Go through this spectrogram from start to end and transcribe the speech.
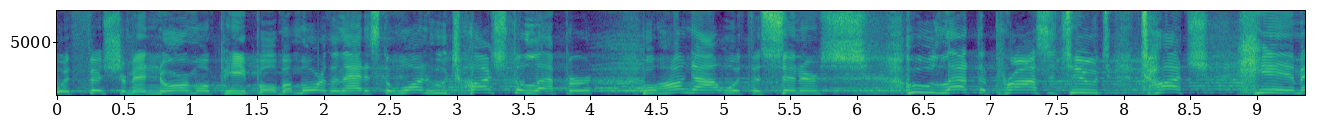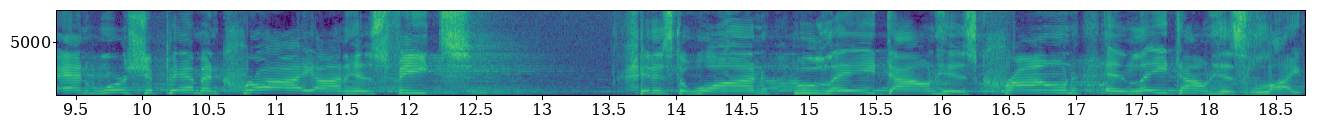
with fishermen, normal people, but more than that, it's the one who touched the leper, who hung out with the sinners, who let the prostitute touch him and worship him and cry on his feet. It is the one who laid down his crown and laid down his life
